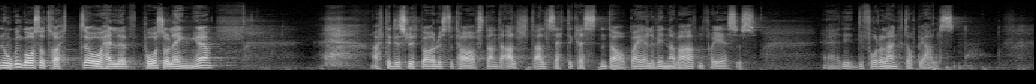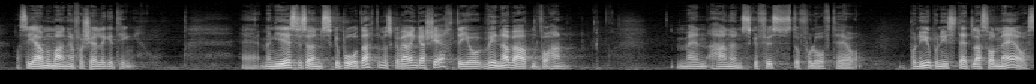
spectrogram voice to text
Noen går så trøtte og holder på så lenge at de til slutt bare har lyst til å ta avstand til alt. Alt setter kristent arbeid eller vinne verden for Jesus. Eh, de, de, får det langt opp i halsen. Og Så gjør vi mange forskjellige ting. Eh, men Jesus ønsker både at vi skal være engasjerte i å vinne verden for han, men han ønsker først å få lov til å på ny og på ny stedle sånn med oss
